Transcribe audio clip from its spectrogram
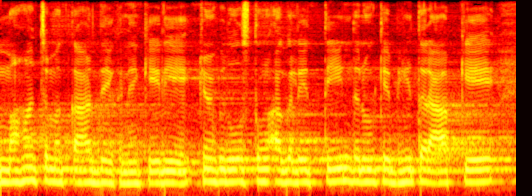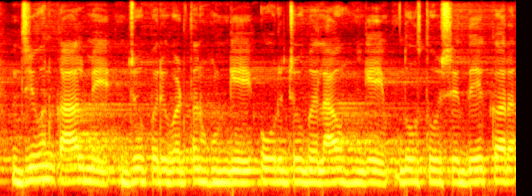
महा चमत्कार देखने के लिए। क्योंकि दोस्तों, अगले तीन दिनों के भीतर आपके जीवन काल में जो परिवर्तन होंगे और जो बदलाव होंगे, दोस्तों, उसे देखकर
